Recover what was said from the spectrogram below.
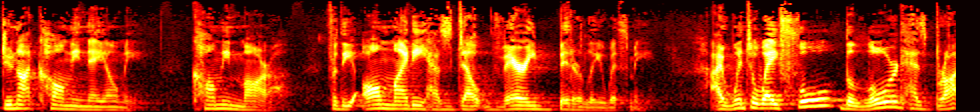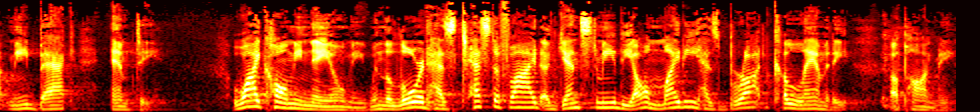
Do not call me Naomi, call me Mara, for the Almighty has dealt very bitterly with me. I went away full, the Lord has brought me back empty. Why call me Naomi when the Lord has testified against me? The Almighty has brought calamity upon me.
